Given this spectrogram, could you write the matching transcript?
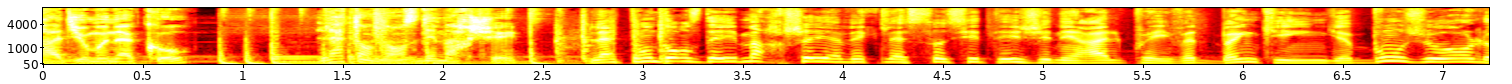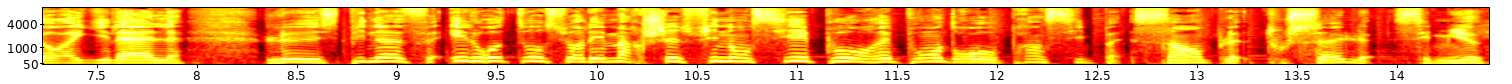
Radio Monaco, la tendance des marchés. La tendance des marchés avec la Société Générale Private Banking. Bonjour Laura Guilal. Le spin-off est le retour sur les marchés financiers pour répondre au principe simple, tout seul, c'est mieux.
